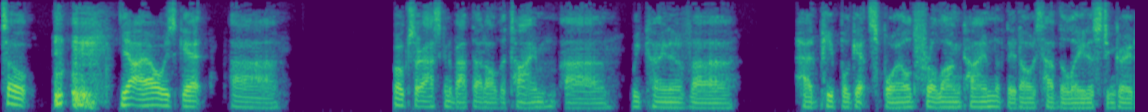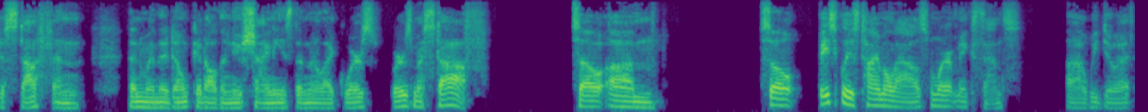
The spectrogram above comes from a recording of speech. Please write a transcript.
So, yeah, I always get uh, folks are asking about that all the time. Uh, we kind of uh, had people get spoiled for a long time that they'd always have the latest and greatest stuff, and then when they don't get all the new shinies, then they're like, "Where's where's my stuff?" So um, so basically, as time allows and where it makes sense, uh, we do it.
